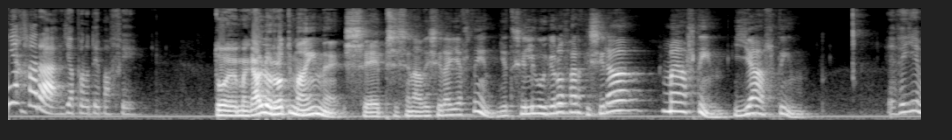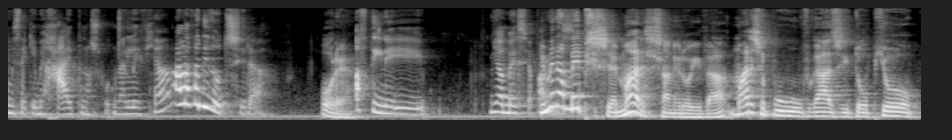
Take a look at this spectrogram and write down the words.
μια χαρά για πρώτη επαφή. Το μεγάλο ερώτημα είναι, σε έψησε να δεις σειρά για αυτήν; Γιατί σε λίγο καιρό θα έρθει σειρά με αυτήν. Για αυτήν. Ε, δεν γέμισα και με hype να σου πω την αλήθεια, αλλά θα τη δω τη σειρά. Ωραία. Αυτή είναι η... μια μέση απάντηση. Εμένα με έψησε, μ' άρεσε σαν ηρωίδα. Μ' άρεσε που βγάζει το πιο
